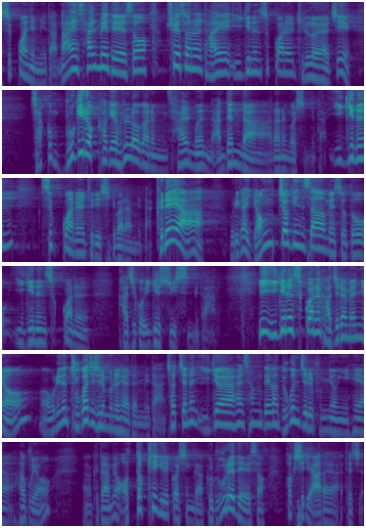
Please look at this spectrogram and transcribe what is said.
습관입니다. 나의 삶에 대해서 최선을 다해 이기는 습관을 길러야지 자꾸 무기력하게 흘러가는 삶은 안 된다라는 것입니다. 이기는 습관을 들이시기 바랍니다. 그래야 우리가 영적인 싸움에서도 이기는 습관을 가지고 이길 수 있습니다. 이 이기는 습관을 가지려면요, 어, 우리는 두 가지 질문을 해야 됩니다. 첫째는 이겨야 할 상대가 누군지를 분명히 해야 하고요. 어, 그 다음에 어떻게 이길 것인가 그 룰에 대해서 확실히 알아야 되죠.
